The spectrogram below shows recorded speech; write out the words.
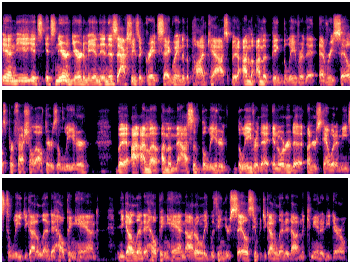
and it's it's near and dear to me. And, and this actually is a great segue into the podcast but i'm i'm a big believer that every sales professional out there is a leader. But I, am a i'm a massive believer believer that in order to understand what it means to lead you got to lend a helping hand. And you got to lend a helping hand not only within your sales team but you got to lend it out in the community darrell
